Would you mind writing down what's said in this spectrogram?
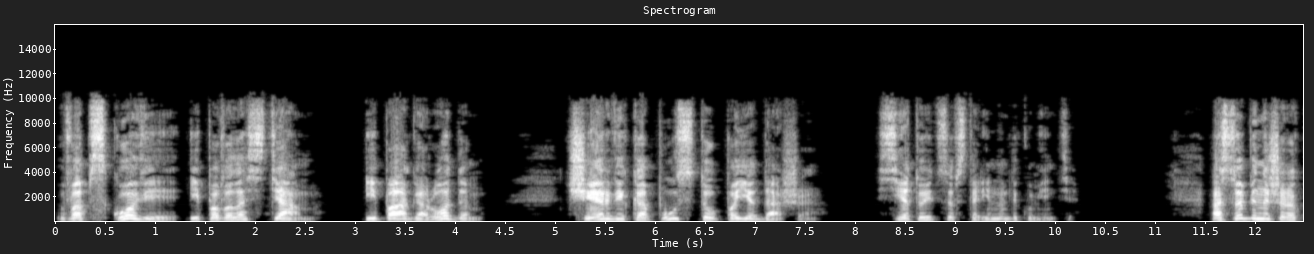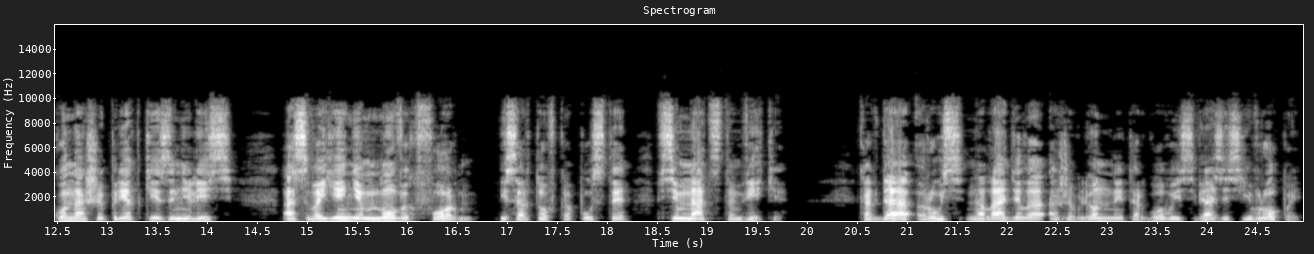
В Обскове и по властям, и по огородам черви капусту поедаша, сетуется в старинном документе. Особенно широко наши предки занялись освоением новых форм и сортов капусты в XVII веке когда Русь наладила оживленные торговые связи с Европой,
